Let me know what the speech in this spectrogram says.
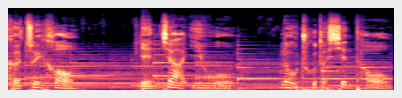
可最后。廉价衣物露出的线头，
